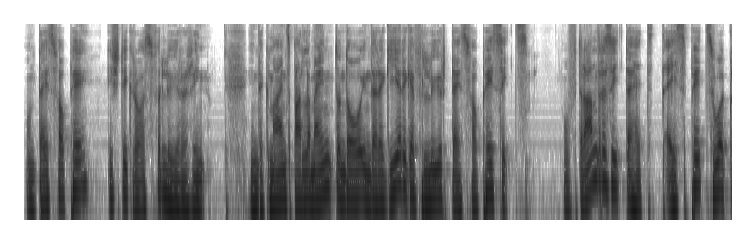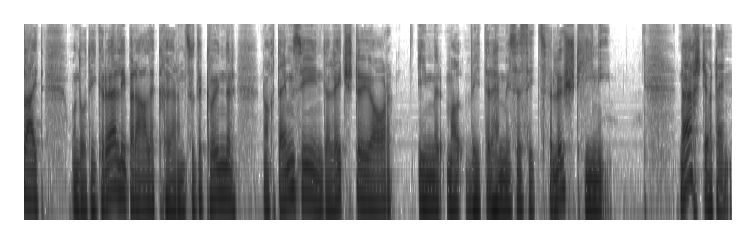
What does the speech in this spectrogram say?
und die SVP ist die grosse Verliererin. In dem Gemeindeparlament und auch in der Regierung verliert die SVP Sitz. Auf der anderen Seite hat die SP zugelegt und auch die Grünliberalen gehören zu den Gewinnern, nachdem sie in den letzten Jahren immer mal wieder haben Sitzverlust hinnehmen Nächstes Jahr dann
